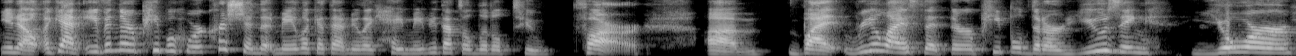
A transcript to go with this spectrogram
you know, again, even there are people who are Christian that may look at that and be like, hey, maybe that's a little too far. Um, but realize that there are people that are using your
